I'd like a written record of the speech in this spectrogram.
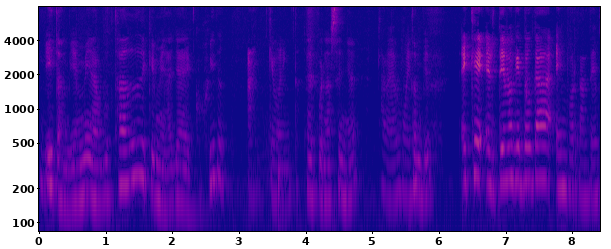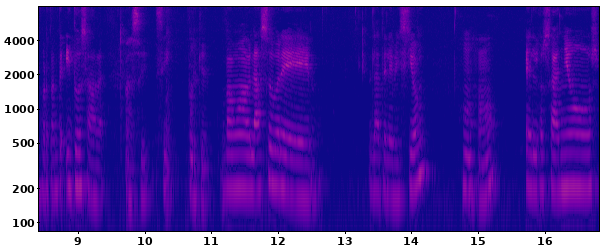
Y también me ha gustado de que me haya escogido. ay, qué bonito. Es buena señal. A ver, bueno. También. Es que el tema que toca es importante, es importante. Y tú sabes, Así. sí. ¿Por qué? Vamos a hablar sobre la televisión Ujú. en los años.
